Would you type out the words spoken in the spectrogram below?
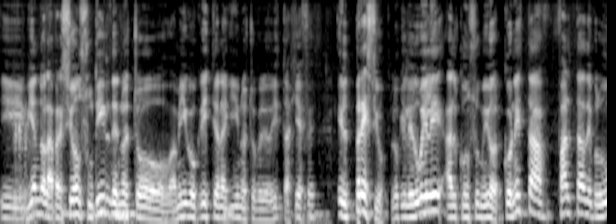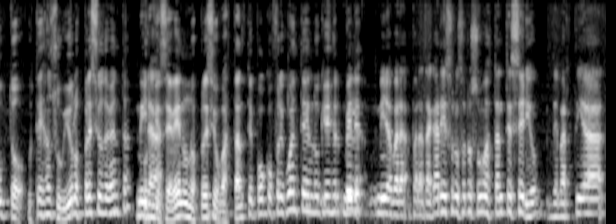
y viendo la presión sutil de nuestro amigo Cristian aquí, nuestro periodista jefe, el precio, lo que le duele al consumidor. Con esta falta de producto, ¿ustedes han subido los precios de venta? Mira, Porque se ven unos precios bastante poco frecuentes en lo que es el pellet. Mira, para, para, atacar eso nosotros somos bastante serios. De partida,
